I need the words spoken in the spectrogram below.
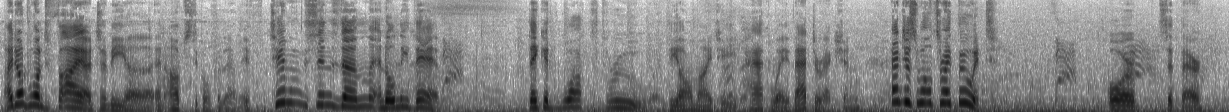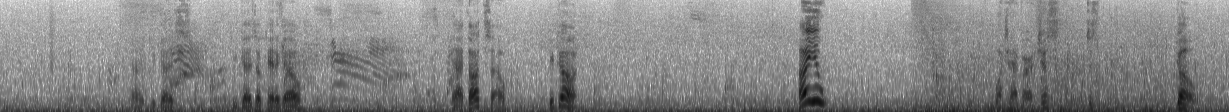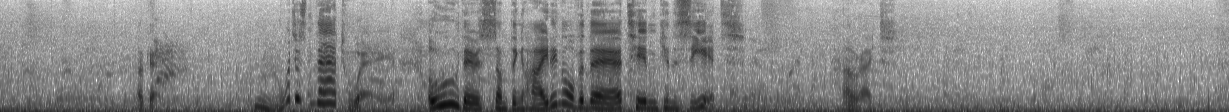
I don't want fire to be uh, an obstacle for them. If Tim sends them, and only them, they could walk through the almighty pathway that direction and just waltz right through it. Or sit there. Uh, you guys, you guys okay to go? Yeah, I thought so. Keep going. Are you? Whatever. Just, just go. Okay. Hmm. What is that way? Oh, there's something hiding over there. Tim can see it. All right.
